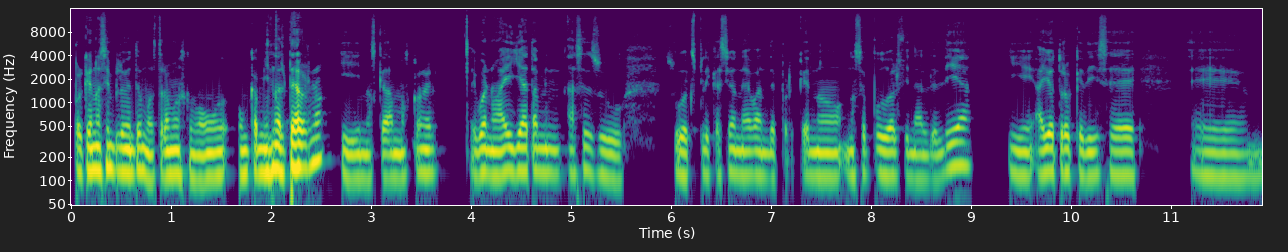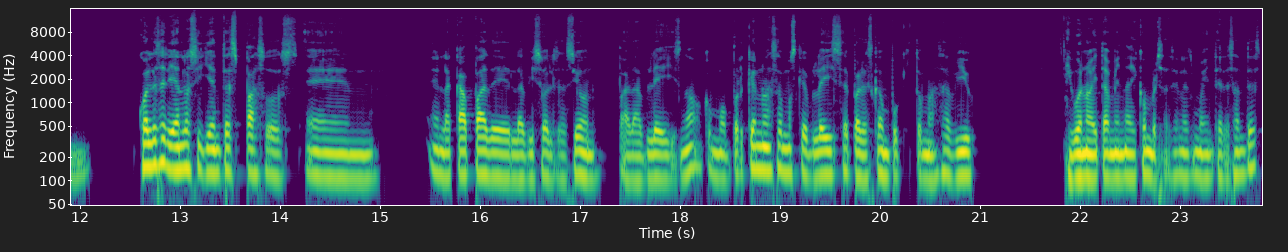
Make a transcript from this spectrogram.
¿por qué no simplemente mostramos como un, camino alterno y nos quedamos con él? Y bueno, ahí ya también hace su, su explicación Evan de por qué no, no se pudo al final del día. Y hay otro que dice, eh, ¿cuáles serían los siguientes pasos en, en, la capa de la visualización para Blaze? ¿no? Como, ¿por qué no hacemos que Blaze se parezca un poquito más a Vue? Y bueno, ahí también hay conversaciones muy interesantes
